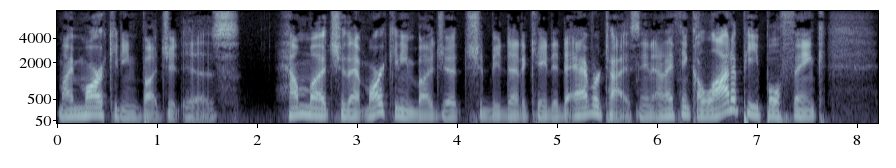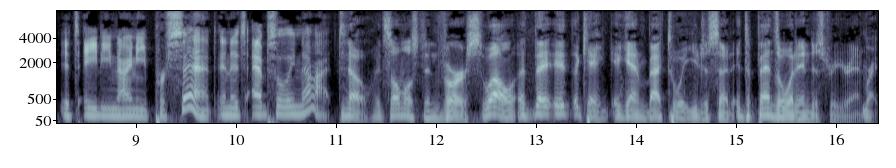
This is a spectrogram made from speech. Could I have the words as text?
my marketing budget is, how much of that marketing budget should be dedicated to advertising, and I think a lot of people think it's 80 90% and it's absolutely not No, it's almost inverse. Well, it, it, okay, again, back to what you just said. It depends on what industry you're in. right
